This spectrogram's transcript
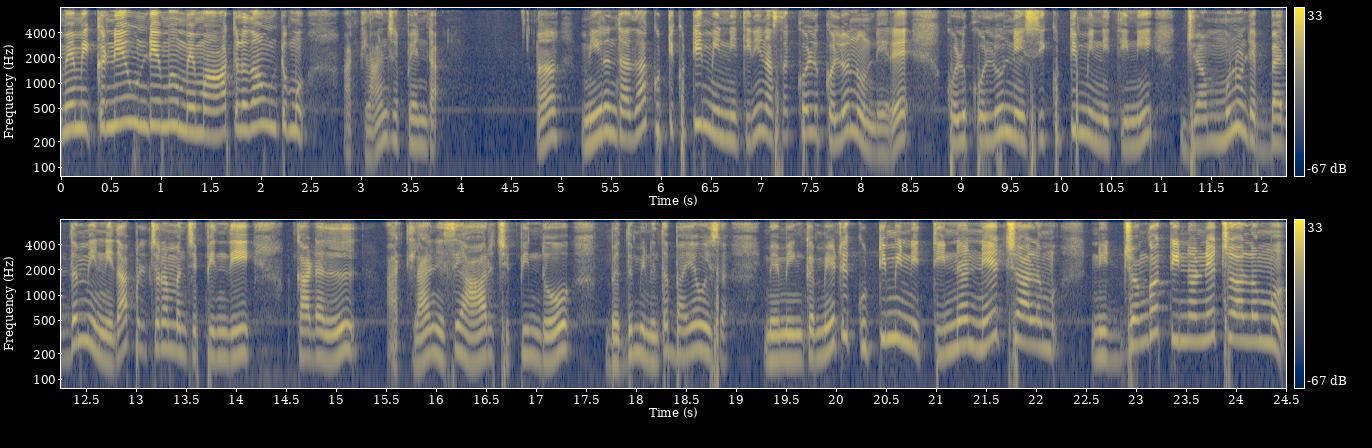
మేము ఇక్కడనే ఉండేము మేము ఆతలుదా ఉంటాము. అట్లా అని చెప్పేంట. మీరంతదా కుట్టి కుట్టి మిన్ని తిని నస కొళ్ళు కొలు నుండేరే నేసి కుట్టి మిన్ని తిని జమ్మునుండే పెద్ద మిన్నిదా పిలిచరమ్మని చెప్పింది. కడల్ అట్లా అనేసి ఆరు చెప్పిందో పెద్ద మిన్నంత భయం వేసా. మేము ఇంక మేట కుట్టి మిన్ని తిననే చాలము. నిజంగా తిననే చాలము.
